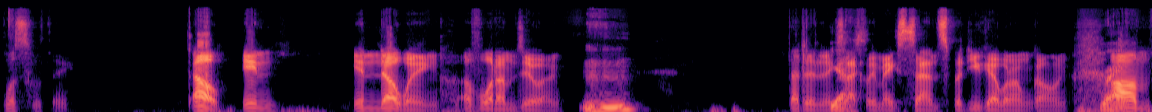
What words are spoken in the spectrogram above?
what's the thing? Oh, in in knowing of what I'm doing. hmm That didn't Yes. exactly make sense, but you get what I'm going. right Um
